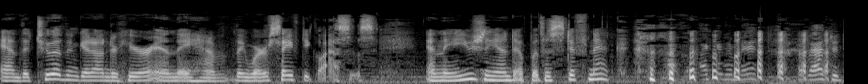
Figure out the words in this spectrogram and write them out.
and the two of them get under here, and they have they wear safety glasses, and they usually end up with a stiff neck. I can imagine.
